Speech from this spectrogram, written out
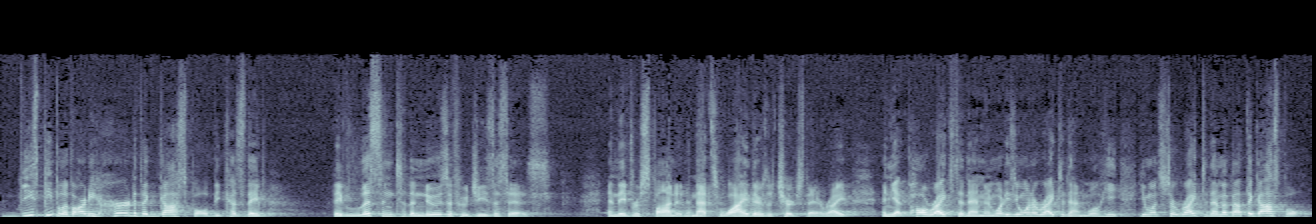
these people have already heard the gospel because they've, they've listened to the news of who Jesus is and they've responded. And that's why there's a church there, right? And yet Paul writes to them. And what does he want to write to them? Well, he, he wants to write to them about the gospel.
